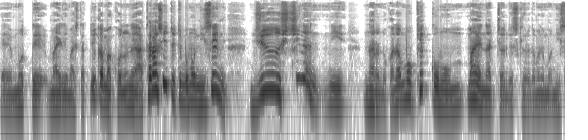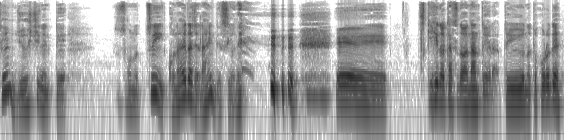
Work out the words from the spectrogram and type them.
え、持ってまいりました。というか、まあこのね、新しいと言ってももう2017年になるのかな。もう結構もう前になっちゃうんですけれどもね、もう2017年って、そのついこの間じゃないんですよね。えー月日の経つのは何とやらというようなところで、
